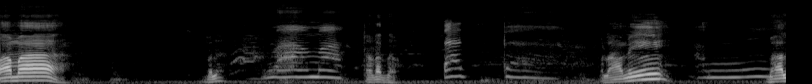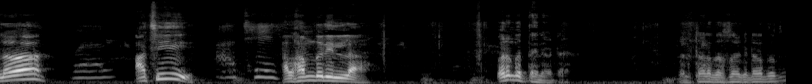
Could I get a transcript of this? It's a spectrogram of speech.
মামা। বলো। টাটা দাও। বলো আমি? ভালো? আছি? আছি। আলহামদুলিল্লাহ। ওরকম করতে হয় না ওটা। বলো টাটা দাও সবাইকে টাটা দাও তো।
